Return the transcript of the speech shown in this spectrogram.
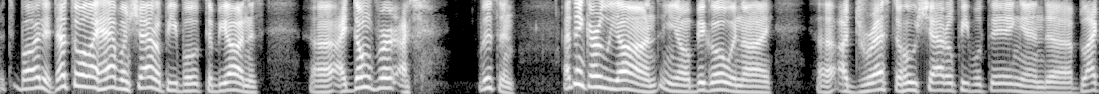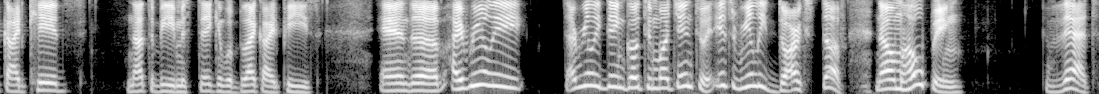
That's about it. That's all I have on shadow people, to be honest. Uh, I don't ver. I, listen, I think early on, you know, Big O and I uh, addressed the whole shadow people thing and uh, black eyed kids, not to be mistaken with black eyed peas. And uh, I really, I really didn't go too much into it. It's really dark stuff. Now I'm hoping that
